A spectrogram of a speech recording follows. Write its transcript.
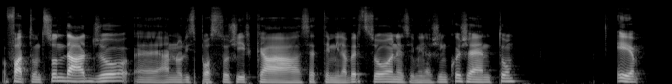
Ho fatto un sondaggio, eh, hanno risposto circa 7.000 persone, 6.500 e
